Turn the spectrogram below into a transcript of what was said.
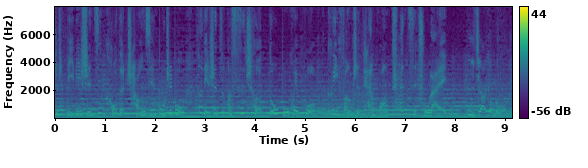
这是比利时进口的长纤布织布，特点是怎么撕扯都不会破，可以防止弹簧穿刺出来。一家用了我们，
